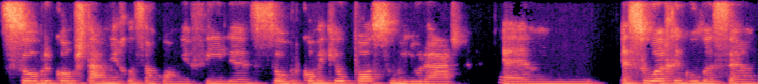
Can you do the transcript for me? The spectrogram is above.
Sobre como está a minha relação com a minha filha, sobre como é que eu posso melhorar um, a sua regulação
